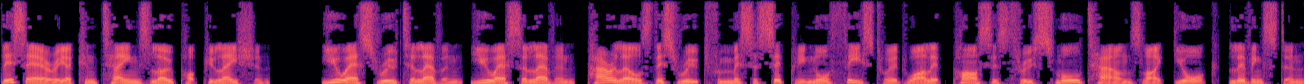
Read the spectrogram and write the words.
This area contains low population. US Route 11, US 11 parallels this route from Mississippi northeastward while it passes through small towns like York, Livingston,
